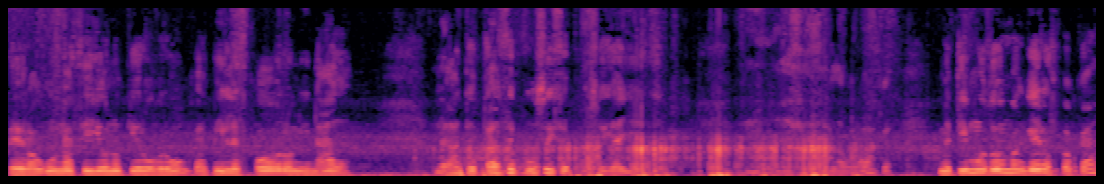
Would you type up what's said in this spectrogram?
Pero aún así yo no quiero broncas, ni les cobro, ni nada. Ya, total se puso y se puso y ahí es. Sí, esa es la bronca. Metimos dos mangueras para acá,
